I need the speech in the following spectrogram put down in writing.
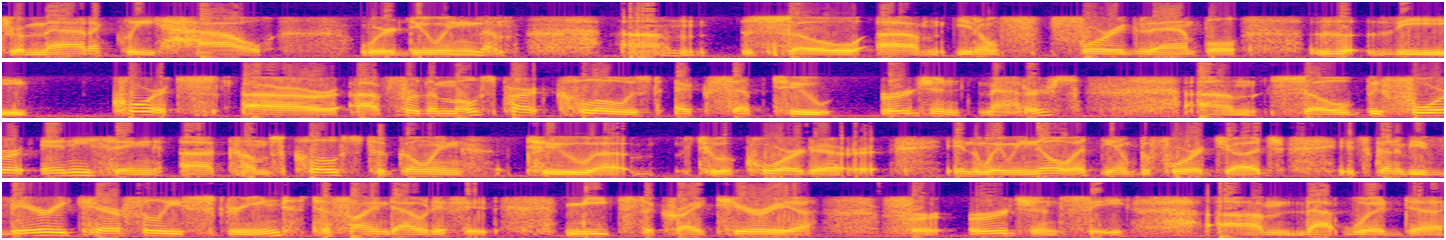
dramatically how we're doing them. Um, so, um, you know, f- for example, the, the courts are, uh, for the most part, closed except to urgent matters. Um, so before anything uh, comes close to going to uh, to a court or in the way we know it, you know, before a judge, it's going to be very carefully screened to find out if it meets the criteria for urgency um, that would uh,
